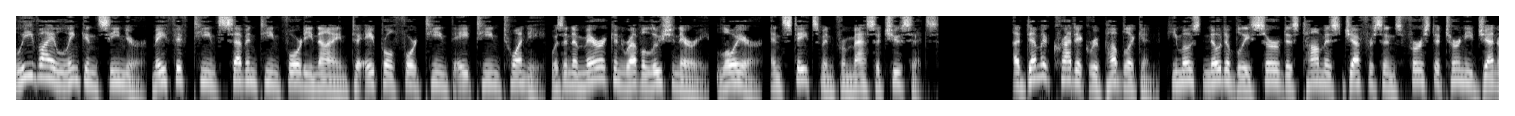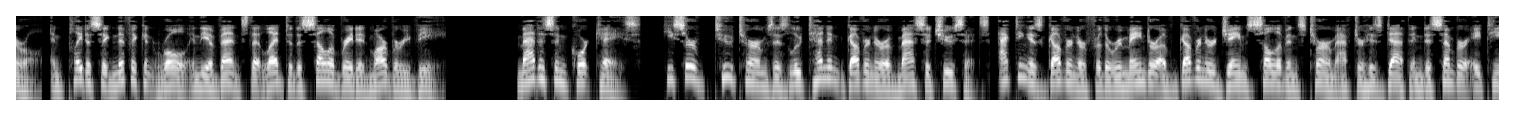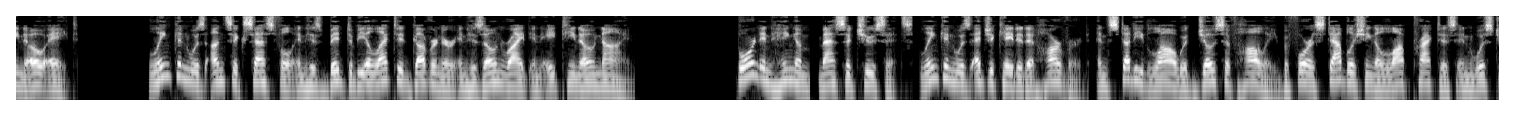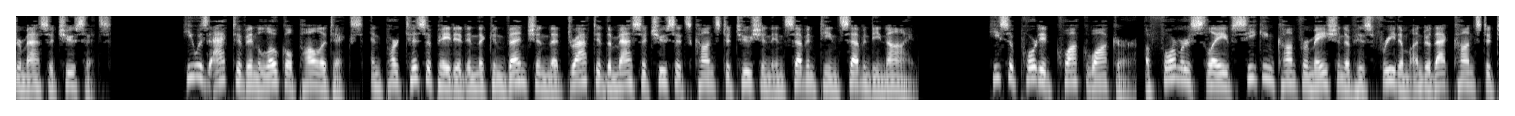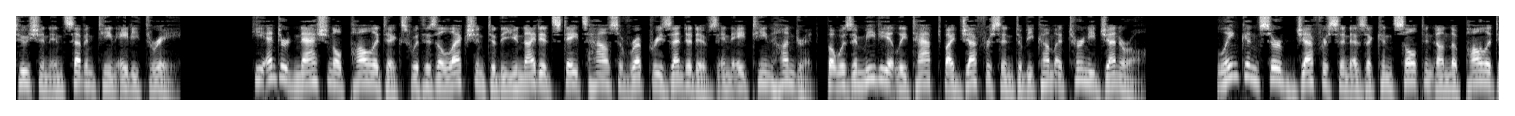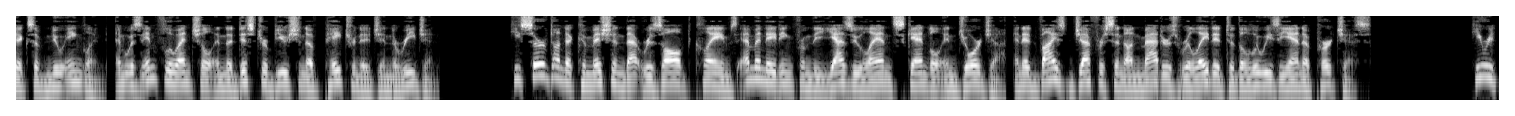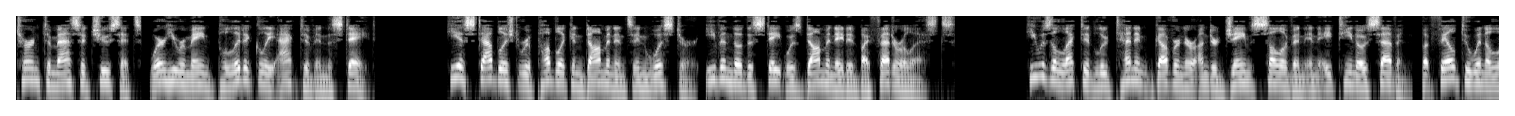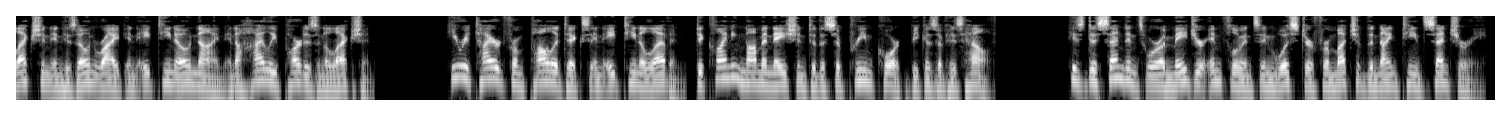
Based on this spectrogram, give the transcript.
Levi Lincoln Sr. (May 15, 1749 to April 14, 1820) was an American revolutionary, lawyer, and statesman from Massachusetts. A Democratic Republican, he most notably served as Thomas Jefferson's first Attorney General, and played a significant role in the events that led to the celebrated Marbury v. Madison court case. He served two terms as Lieutenant Governor of Massachusetts, acting as governor for the remainder of Governor James Sullivan's term after his death in December 1808. Lincoln was unsuccessful in his bid to be elected governor in his own right in 1809. Born in Hingham, Massachusetts, Lincoln was educated at Harvard, and studied law with Joseph Hawley before establishing a law practice in Worcester, Massachusetts. He was active in local politics, and participated in the convention that drafted the Massachusetts Constitution in 1779. He supported Quock Walker, a former slave seeking confirmation of his freedom under that constitution in 1783. He entered national politics with his election to the United States House of Representatives in 1800, but was immediately tapped by Jefferson to become Attorney General. Lincoln served Jefferson as a consultant on the politics of New England, and was influential in the distribution of patronage in the region. He served on a commission that resolved claims emanating from the Yazoo land scandal in Georgia, and advised Jefferson on matters related to the Louisiana Purchase. He returned to Massachusetts, where he remained politically active in the state. He established Republican dominance in Worcester, even though the state was dominated by Federalists. He was elected lieutenant governor under James Sullivan in 1807, but failed to win election in his own right in 1809 in a highly partisan election. He retired from politics in 1811, declining nomination to the Supreme Court because of his health. His descendants were a major influence in Worcester for much of the 19th century.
